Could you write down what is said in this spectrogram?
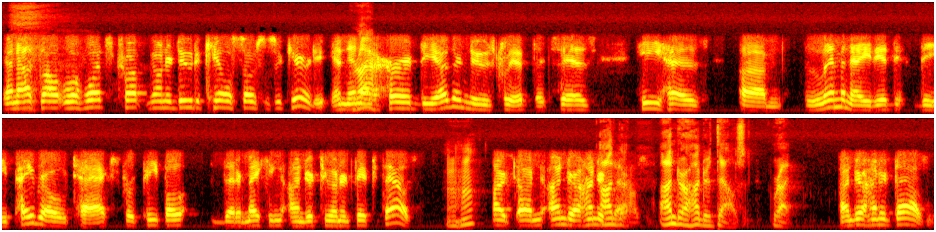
And I thought, well, what's Trump going to do to kill Social Security? And then I heard the other news clip that says he has um, eliminated the payroll tax for people that are making under two hundred fifty thousand, Mhm. or uh, under a hundred Under, thousand, under 100,000. Right. Under a hundred thousand.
